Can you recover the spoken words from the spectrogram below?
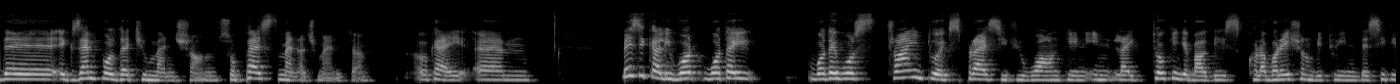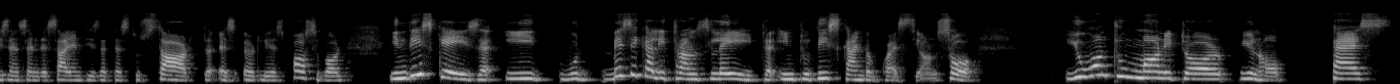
the example that you mentioned, so pest management, okay, um, basically what, what I what I was trying to express, if you want, in, in like talking about this collaboration between the citizens and the scientists that has to start as early as possible. In this case, it would basically translate into this kind of question. So you want to monitor, you know, past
